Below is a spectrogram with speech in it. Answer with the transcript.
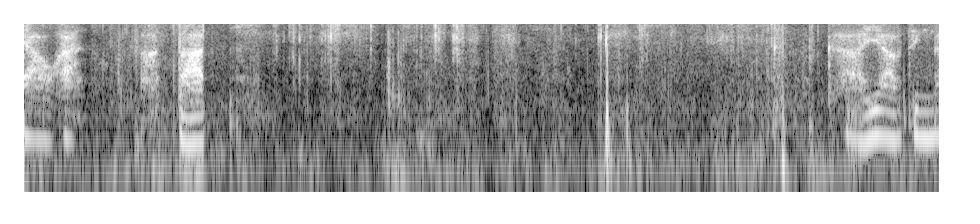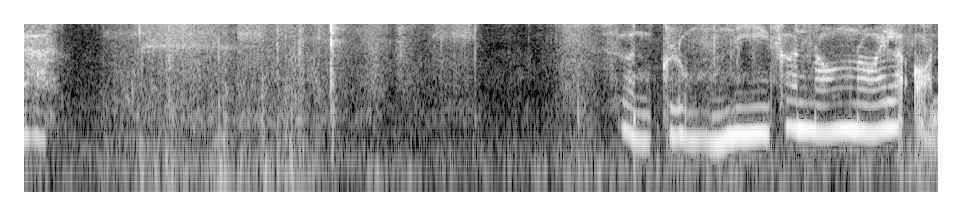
ยาวค่ะ ตัด ขายาวจริงนะคะ ส่วนกลุ่มนี้ก็น้องน้อยละอ่อน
